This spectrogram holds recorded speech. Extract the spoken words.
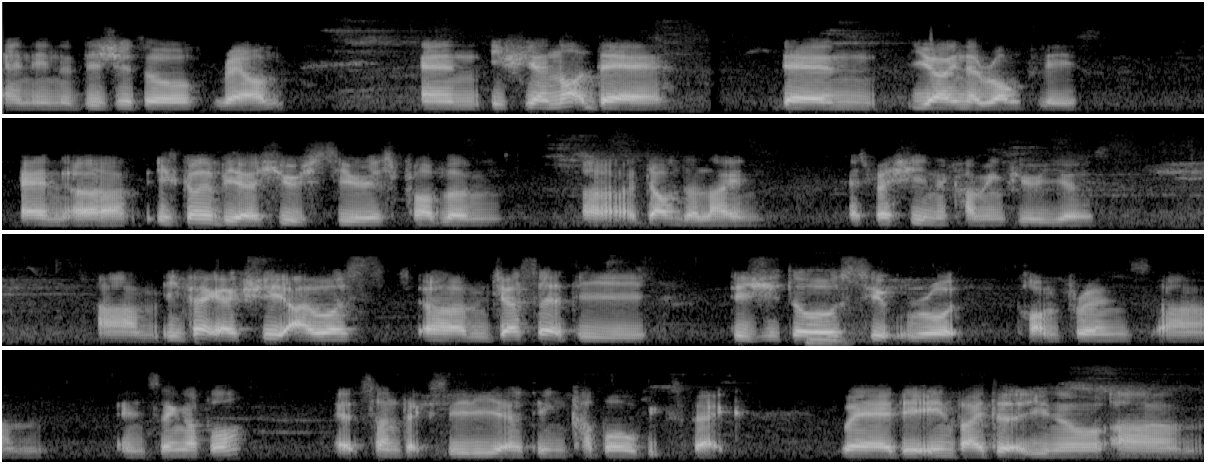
and in the digital realm. And if you're not there, then you're in the wrong place. And uh, it's going to be a huge, serious problem uh, down the line, especially in the coming few years. Um, in fact, actually, I was um, just at the Digital Silk Road conference um, in Singapore at Suntec City, I think a couple of weeks back, where they invited, you know, um,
